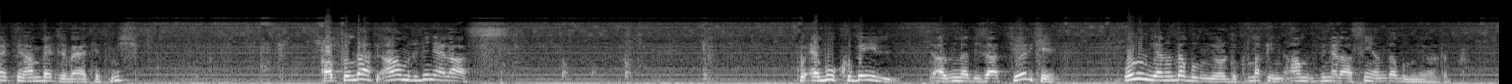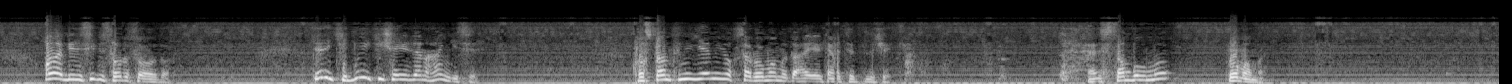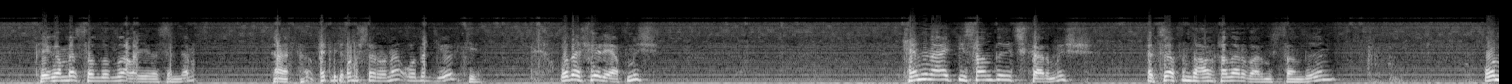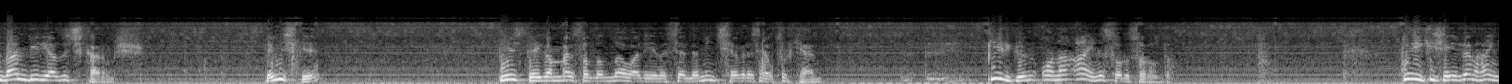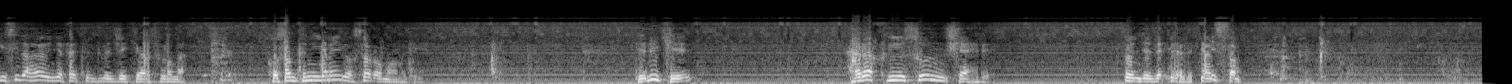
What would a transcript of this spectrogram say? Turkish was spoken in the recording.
Ahmet bin Hanbel rivayet etmiş. Abdullah bin Amr bin El-As bu Ebu Kubeyl adında bir zat diyor ki onun yanında bulunuyorduk. Allah bin Amr bin El-As'ın yanında bulunuyorduk. Ona birisi bir soru sordu. Dedi ki bu iki şehirden hangisi? Konstantiniye mi yoksa Roma mı daha erken fethedilecek? Yani İstanbul mu Roma mı? Peygamber sallallahu aleyhi ve sellem ha, sormuşlar ona o da diyor ki o da şöyle yapmış kendine ait bir sandığı çıkarmış etrafında halkalar varmış sandığın ondan bir yazı çıkarmış demiş ki biz Peygamber sallallahu aleyhi ve sellemin çevresine otururken bir gün ona aynı soru soruldu. Bu iki şehirden hangisi daha önce fethedilecek ya Resulallah? Konstantiniye mi yoksa Roma mı diye. Dedi ki Heraklius'un şehri önce de yani İstanbul.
